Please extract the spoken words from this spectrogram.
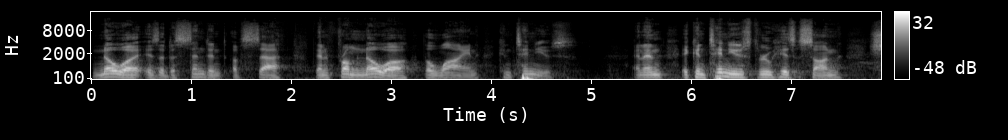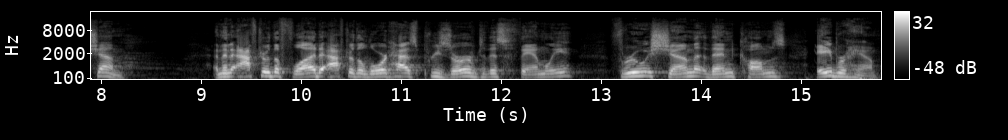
Noah is a descendant of Seth. Then from Noah, the line continues. And then it continues through his son, Shem. And then after the flood, after the Lord has preserved this family, through Shem then comes Abraham.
